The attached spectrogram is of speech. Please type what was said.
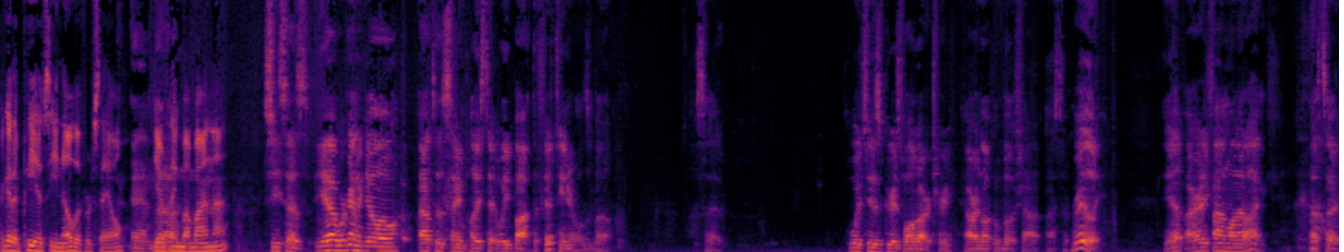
I got a PSE Nova for sale. And You ever uh, think about buying that? She says, "Yeah, we're gonna go out to the same place that we bought the 15 year old's bow." I said, "Which is Griswold Archery, our local bow shop." I said, "Really?" Yep, I already found one I like. I said,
